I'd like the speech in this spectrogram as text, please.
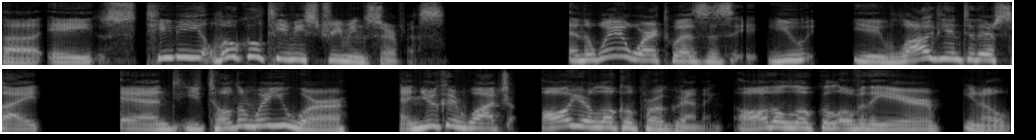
uh, a TV local TV streaming service and the way it worked was is you you logged into their site and you told them where you were and you could watch all your local programming, all the local over the air, you know,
